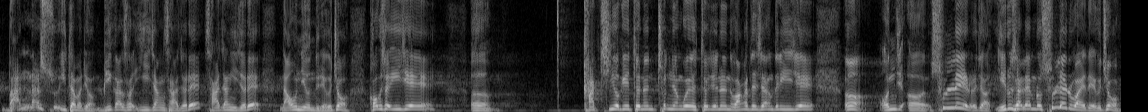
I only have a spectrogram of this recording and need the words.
만날 수 있단 말이죠. 미가서 2장 4절에 4장 2절에 나온 예언들이에요. 그렇죠? 거기서 이제 어, 각 지역에 흩어는 천년고에 흩어지는 왕 같은 세상들이 이제 어, 언제 어, 순례를 저 예루살렘으로 순례를 와야 돼요. 그렇죠?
